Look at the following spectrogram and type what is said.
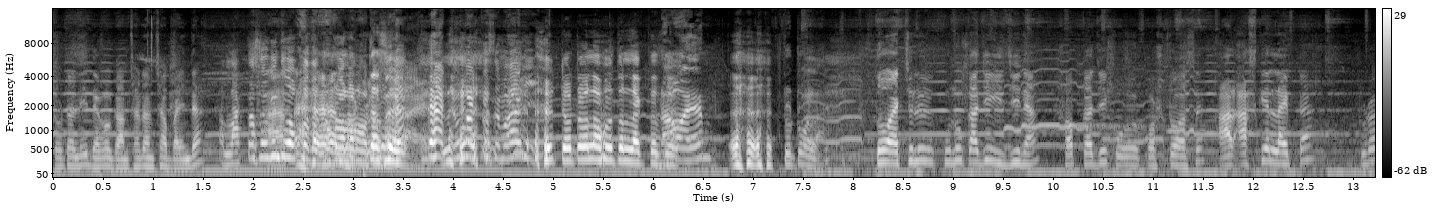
টোটালি দেখো গামছা টামছা বাইন্দা। লাগতাছে কিন্তু লাগতাছে। লাগতাছে ভাই। টোটোওয়ালা মতন লাগতেছে। আই এম টোটোওয়ালা তো অ্যাকচুয়ালি কোনো কাজই ইজি না সব কাজে কষ্ট আছে। আর আজকের লাইফটা পুরো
